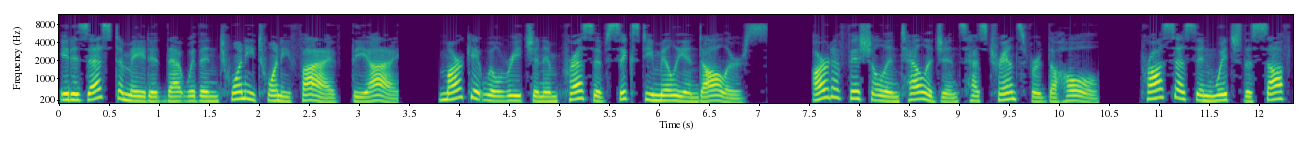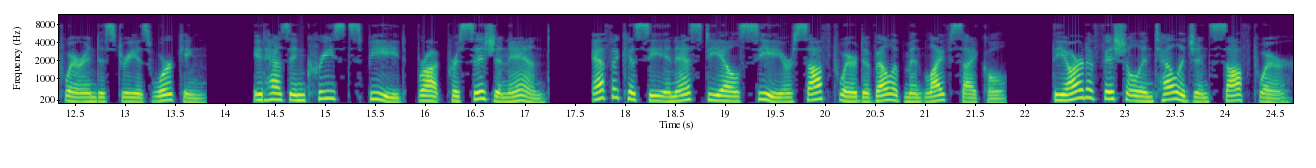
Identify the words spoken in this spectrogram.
It is estimated that within 2025, the AI market will reach an impressive $60 million. Artificial intelligence has transferred the whole process in which the software industry is working. It has increased speed, brought precision and efficacy in SDLC or software development lifecycle. The artificial intelligence software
